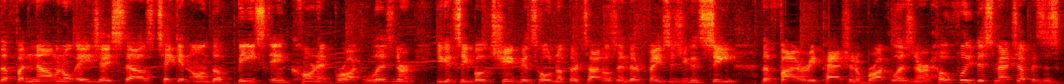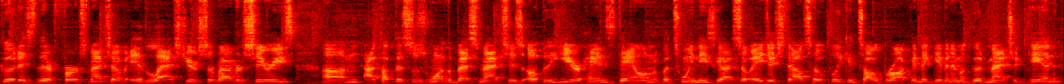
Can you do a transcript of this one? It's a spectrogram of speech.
the phenomenal AJ Styles, taking on the beast incarnate Brock Lesnar. You can see both champions holding up their titles in their faces. You can see the fiery passion of Brock Lesnar. Hopefully this matchup is as good as their first matchup in last year's Survivor Series. Um, I thought this was one of the best matches of the year, hands down, between these guys. So AJ Styles hopefully can talk Brock into giving him a good match again.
